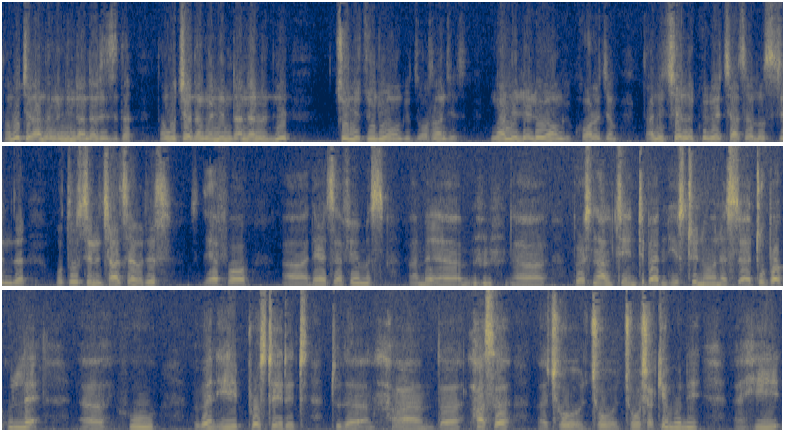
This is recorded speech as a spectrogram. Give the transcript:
당부 쳐던 거는 난다르지다 당부 쳐던 거는 난다르니 좀이 중요한 게 조선제 나는 레로한 게 코르점 단위 쳐를 그게 차서 로스진데 어떻게는 차서야 됐어 So therefore, uh, there's a famous um, um, uh, personality in Tibetan history known as uh, Drupa Kunle, uh, who when he prostrated to the uh, the Lhasa uh, Cho Cho Cho Shakyamuni uh, he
